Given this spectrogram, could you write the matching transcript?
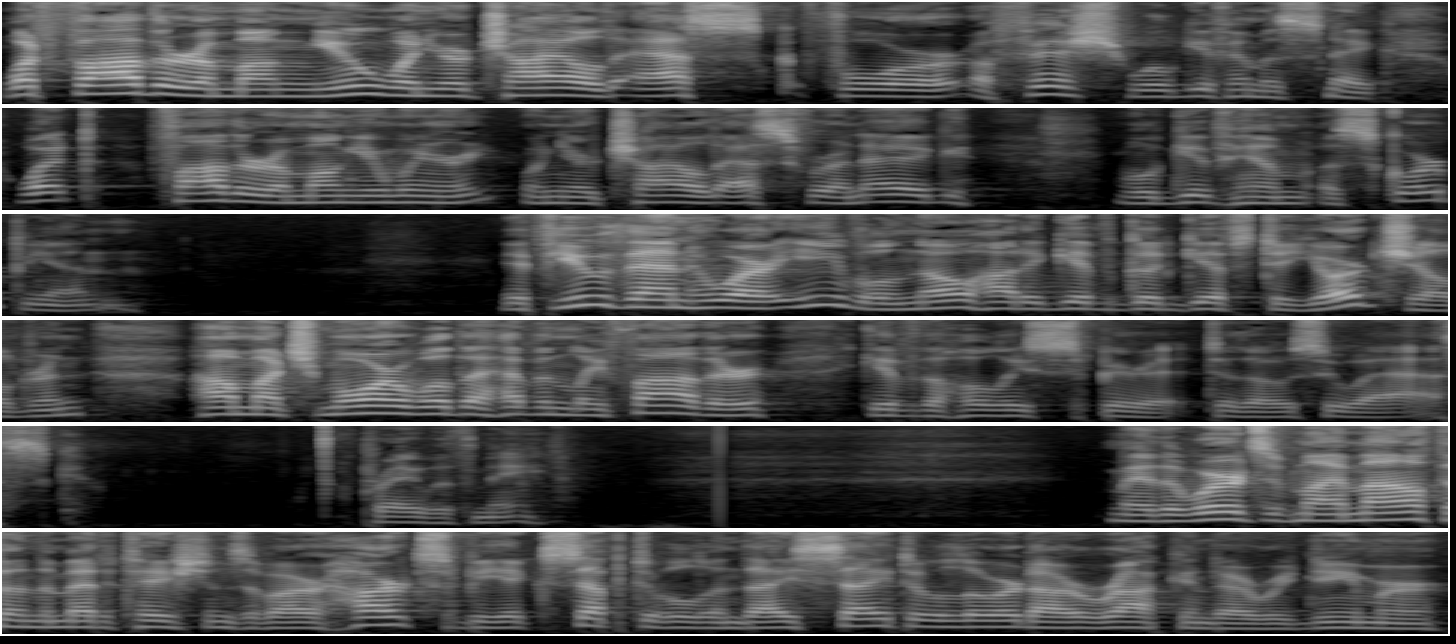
What father among you, when your child asks for a fish, will give him a snake? What father among you, when your, when your child asks for an egg, will give him a scorpion? If you then, who are evil, know how to give good gifts to your children, how much more will the Heavenly Father give the Holy Spirit to those who ask? Pray with me. May the words of my mouth and the meditations of our hearts be acceptable in thy sight, O Lord, our rock and our redeemer.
